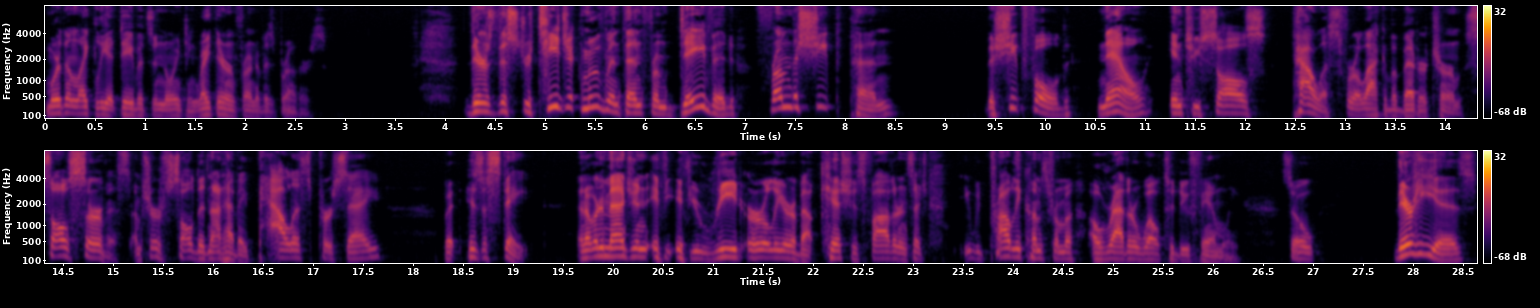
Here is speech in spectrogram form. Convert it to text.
more than likely at David's anointing, right there in front of his brothers. There's this strategic movement then from David from the sheep pen, the sheepfold, now into Saul's palace, for a lack of a better term. Saul's service. I'm sure Saul did not have a palace per se, but his estate. And I would imagine if, if you read earlier about Kish, his father, and such, he probably comes from a, a rather well to do family. So there he is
